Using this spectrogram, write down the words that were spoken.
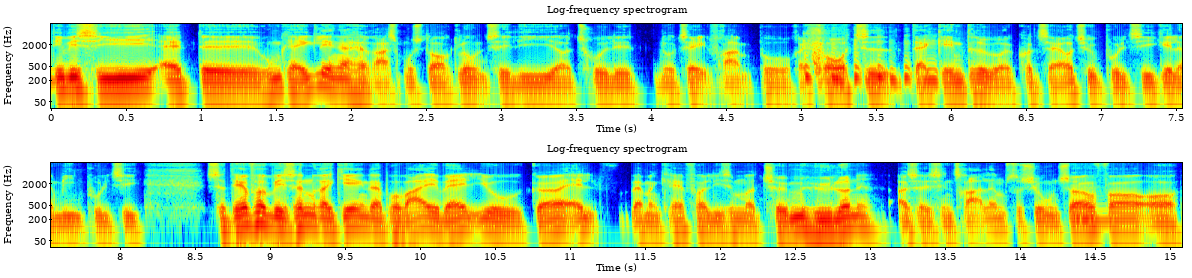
Det vil sige, at øh, hun kan ikke længere have Rasmus Stocklund til lige at trylle et notat frem på rekordtid, der gendriver konservativ politik eller min politik. Så derfor vil sådan en regering, der er på vej i valg, jo gøre alt, hvad man kan for ligesom at tømme hylderne, altså i centraladministrationen, sørge mm. for at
